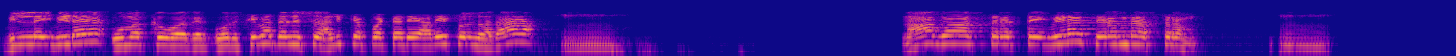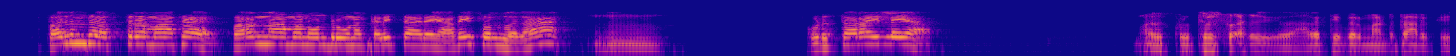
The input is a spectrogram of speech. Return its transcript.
வில்லை விட உமக்கு ஒரு- சிவதனுசு அளிக்கப்பட்டதே அதை சொல்வதா? நாகாஸ்திரத்தை விட சிறந்த அஸ்திரம். பருந்து அஸ்திரமாக பரந்தாமன் ஒன்று உனக்கு அளித்தாரே அதை சொல்வதா? கொடுத்தாரா இல்லையா? அது கொடுத்துருப்பாரு அகத்திய பெருமான்ட்டு தான் இருக்கு.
